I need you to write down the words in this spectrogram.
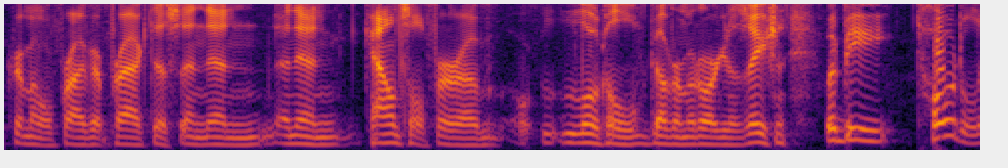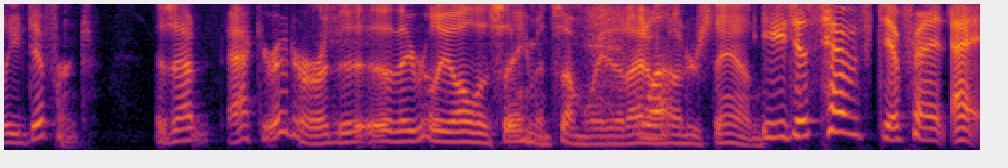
criminal private practice, and then and then counsel for a local government organization would be totally different. Is that accurate, or are they really all the same in some way that I don't understand? You just have different. Uh,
